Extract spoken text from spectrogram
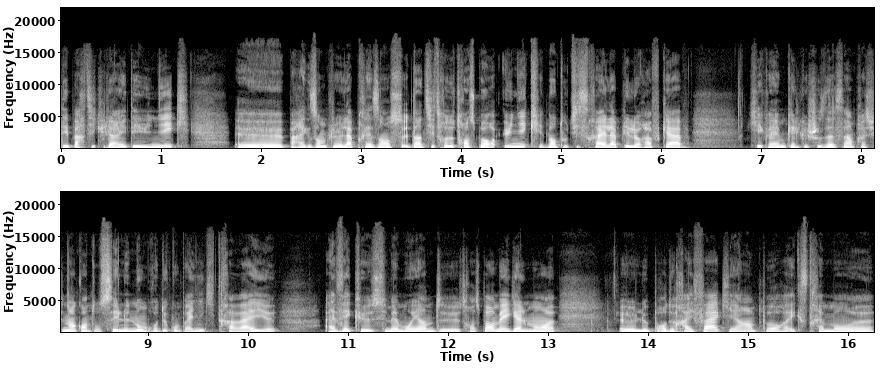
des particularités uniques. Euh, par exemple, la présence d'un titre de transport unique dans tout Israël, appelé le RAVCAV, qui est quand même quelque chose d'assez impressionnant quand on sait le nombre de compagnies qui travaillent euh, avec euh, ce même moyen de transport, mais également le port de Haïfa, qui est un port extrêmement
